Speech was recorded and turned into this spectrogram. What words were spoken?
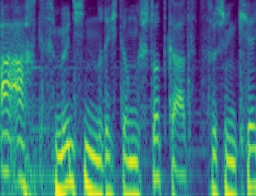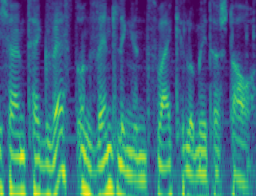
A8 München Richtung Stuttgart zwischen Kirchheim-Tech West und Wendlingen, zwei Kilometer Stau.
